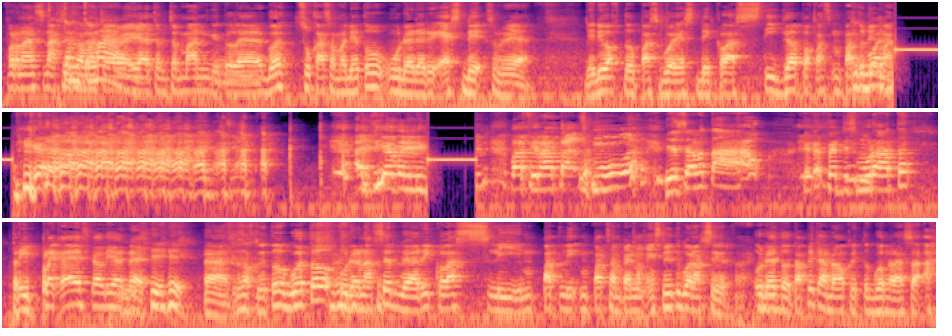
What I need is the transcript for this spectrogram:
Pernah naksir sama Cem-ceman. cewek ya, cem-ceman gitu lah. Gue suka sama dia tuh udah dari SD sebenarnya. Jadi waktu pas gue SD kelas 3 apa kelas 4 tuh dia Dibuat ma- Anjing apa ini pasti rata semua. ya siapa tahu. Ya kan Ferdis Murata. Triplek aja sekalian deh. Nah, terus waktu itu gue tuh udah naksir dari kelas 4, 4 sampai 6 SD itu gue naksir. Udah tuh, tapi karena waktu itu gue ngerasa ah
